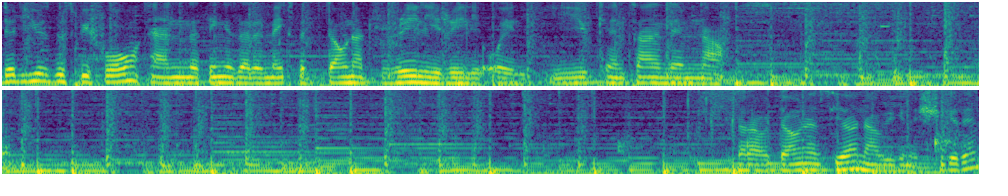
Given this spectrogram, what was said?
Did use this before, and the thing is that it makes the donut really, really oily. You can turn them now. Got our donuts here, now we're gonna sugar them.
